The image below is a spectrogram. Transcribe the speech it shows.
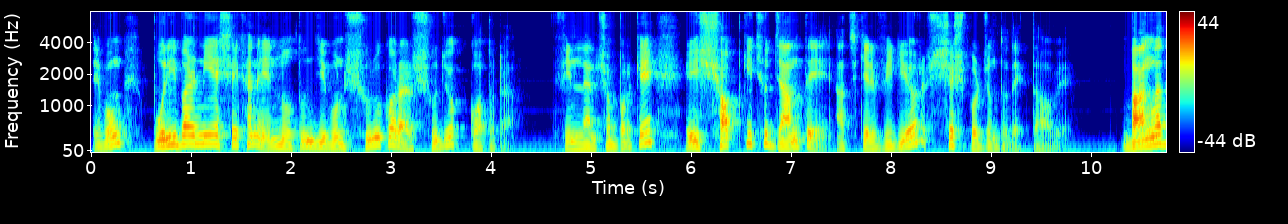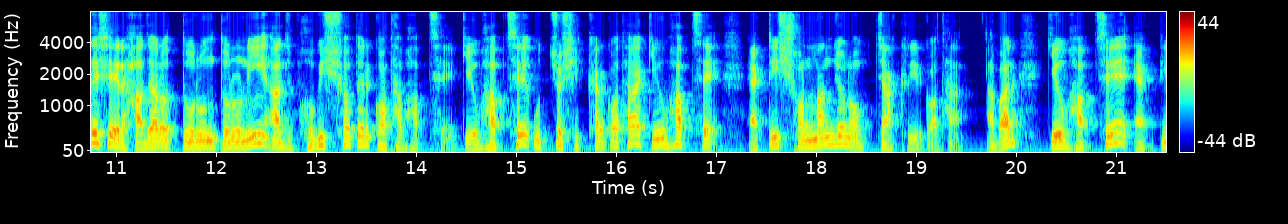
এবং পরিবার নিয়ে সেখানে নতুন জীবন শুরু করার সুযোগ কতটা? ফিনল্যান্ড সম্পর্কে এই সব কিছু জানতে আজকের ভিডিওর শেষ পর্যন্ত দেখতে হবে। বাংলাদেশের হাজারো তরুণ তরুণী আজ ভবিষ্যতের কথা ভাবছে। কেউ ভাবছে উচ্চশিক্ষার কথা, কেউ ভাবছে একটি সম্মানজনক চাকরির কথা। আবার কেউ ভাবছে একটি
